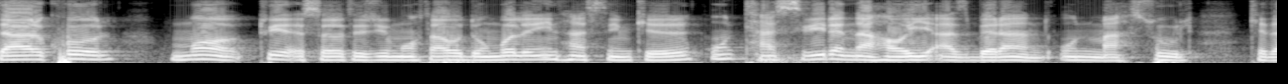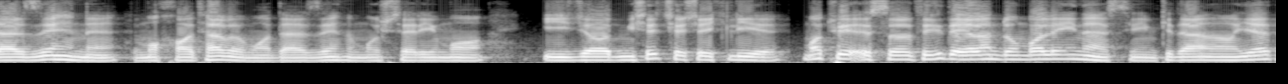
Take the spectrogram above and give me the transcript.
در کل ما توی استراتژی محتوا دنبال این هستیم که اون تصویر نهایی از برند اون محصول که در ذهن مخاطب ما در ذهن مشتری ما ایجاد میشه چه شکلیه؟ ما توی استراتژی دقیقا دنبال این هستیم که در نهایت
